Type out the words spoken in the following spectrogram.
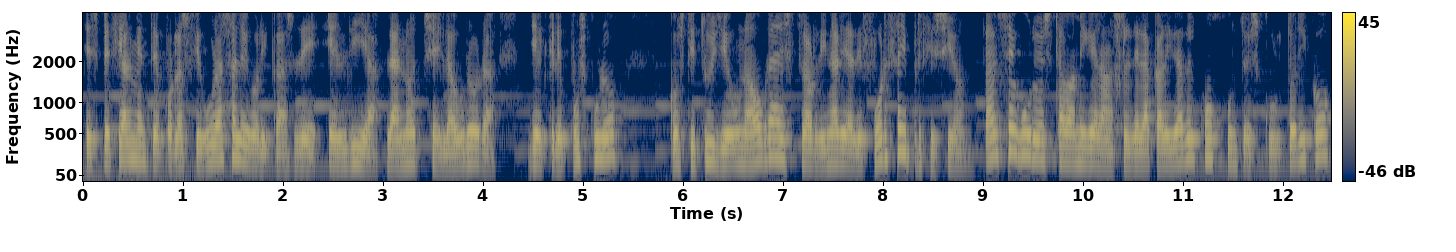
especialmente por las figuras alegóricas de el día, la noche, la aurora y el crepúsculo, constituye una obra extraordinaria de fuerza y precisión. Tan seguro estaba Miguel Ángel de la calidad del conjunto escultórico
